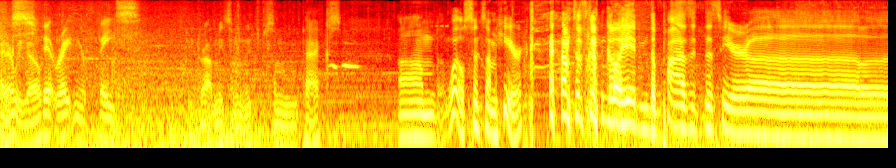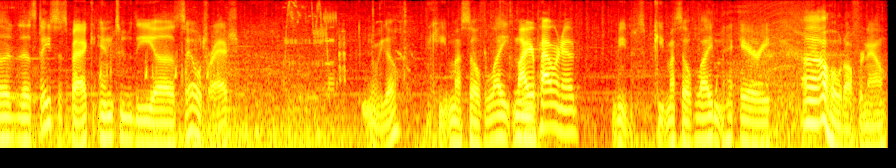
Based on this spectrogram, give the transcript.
There we go. Spit right in your face. You dropped me some some packs. Um, well, since I'm here, I'm just gonna go ahead and deposit this here uh the stasis pack into the uh sale trash. There we go. Keep myself light. And Buy your power node. keep myself light and airy. Uh, I'll hold off for now.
